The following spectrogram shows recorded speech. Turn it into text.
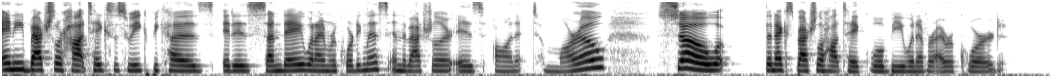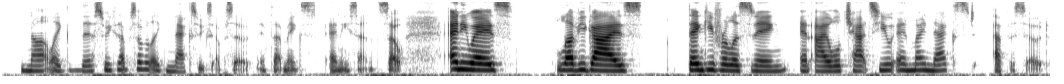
any Bachelor hot takes this week because it is Sunday when I'm recording this, and The Bachelor is on tomorrow. So the next Bachelor hot take will be whenever I record not like this week's episode, but like next week's episode, if that makes any sense. So, anyways, love you guys. Thank you for listening, and I will chat to you in my next episode.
